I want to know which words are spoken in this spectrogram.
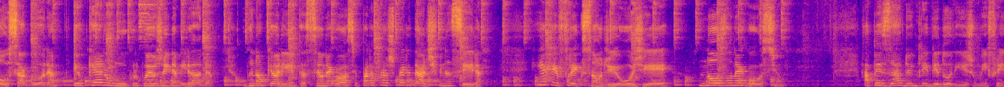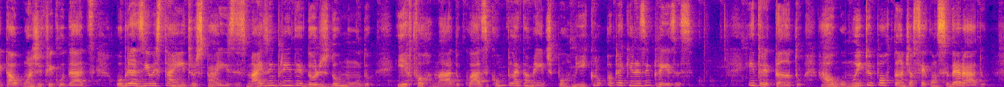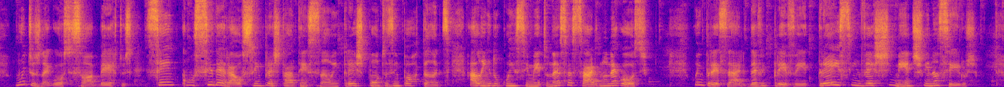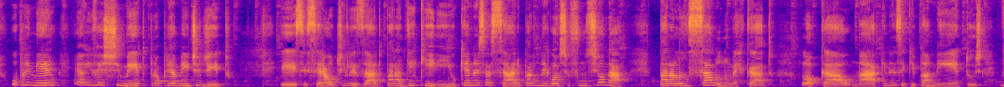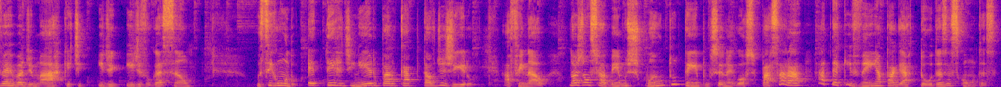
Ouça agora Eu Quero Lucro com Eugênia Miranda, o canal que orienta seu negócio para a prosperidade financeira. E a reflexão de hoje é Novo Negócio. Apesar do empreendedorismo enfrentar algumas dificuldades, o Brasil está entre os países mais empreendedores do mundo e é formado quase completamente por micro ou pequenas empresas. Entretanto, há algo muito importante a ser considerado. Muitos negócios são abertos sem considerar ou sem prestar atenção em três pontos importantes, além do conhecimento necessário no negócio. O empresário deve prever três investimentos financeiros. O primeiro é o investimento propriamente dito. Esse será utilizado para adquirir o que é necessário para o negócio funcionar, para lançá-lo no mercado local, máquinas, equipamentos, verba de marketing e, de, e divulgação. O segundo é ter dinheiro para o capital de giro. Afinal, nós não sabemos quanto tempo o seu negócio passará até que venha a pagar todas as contas.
